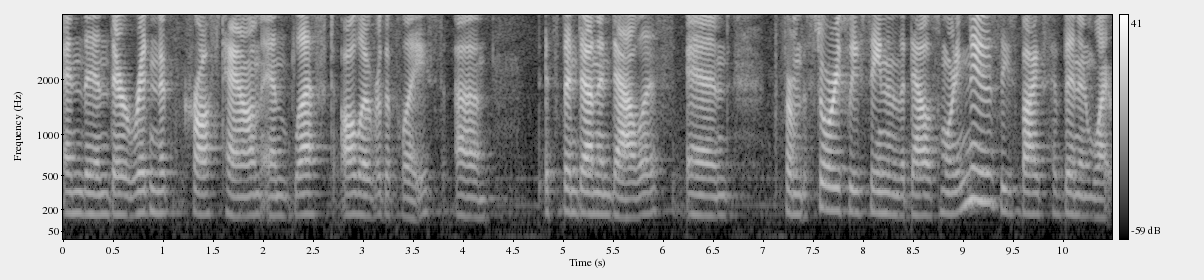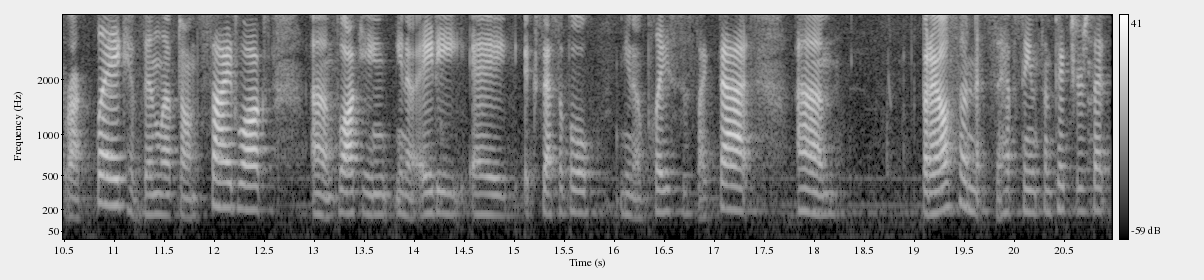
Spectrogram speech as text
and then they're ridden across town and left all over the place. Um, it's been done in Dallas, and from the stories we've seen in the Dallas Morning News, these bikes have been in White Rock Lake, have been left on sidewalks, um, blocking, you know, ADA accessible, you know, places like that. Um, but I also have seen some pictures that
